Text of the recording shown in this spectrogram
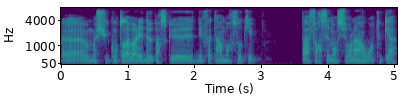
Moi, je suis content d'avoir les deux parce que des fois, t'as un morceau qui est pas forcément sur l'un, ou en tout cas,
